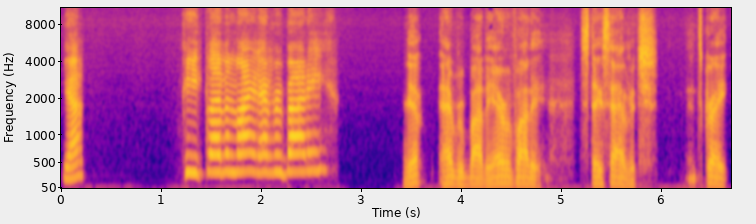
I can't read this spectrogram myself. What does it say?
Yeah. peace love and light everybody Yep. Everybody. Everybody. Stay savage. It's great.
